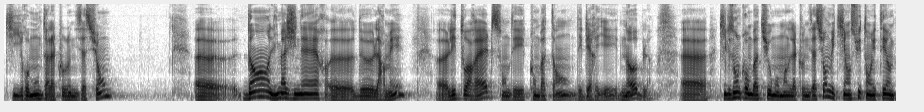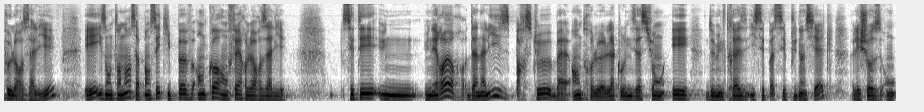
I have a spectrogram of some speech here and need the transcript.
qui remonte à la colonisation. Euh, dans l'imaginaire euh, de l'armée, les Touaregs sont des combattants, des guerriers nobles, qu'ils ont combattus au moment de la colonisation, mais qui ensuite ont été un peu leurs alliés, et ils ont tendance à penser qu'ils peuvent encore en faire leurs alliés. C'était une, erreur d'analyse parce que ben, entre la colonisation et 2013, il s'est passé plus d'un siècle. Les choses ont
